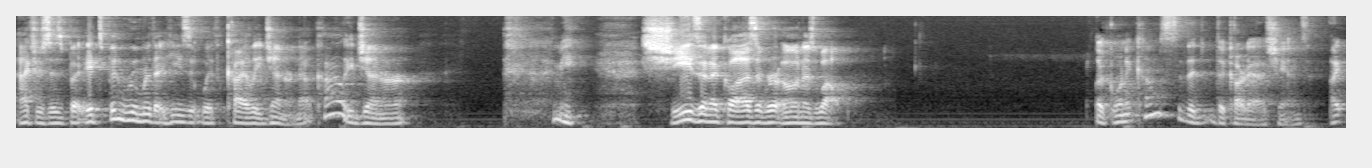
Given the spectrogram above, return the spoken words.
actresses, but it's been rumored that he's with Kylie Jenner. Now, Kylie Jenner, I mean, she's in a class of her own as well. Look, when it comes to the, the Kardashians, I,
